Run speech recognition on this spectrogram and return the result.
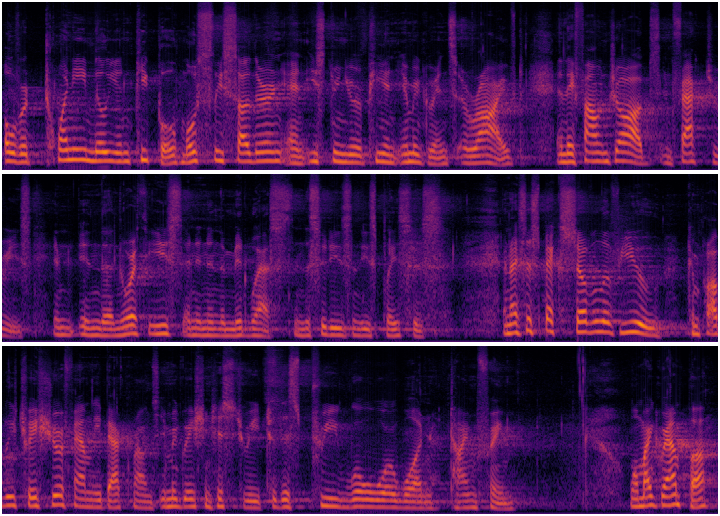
Over 20 million people, mostly Southern and Eastern European immigrants, arrived, and they found jobs in factories in, in the Northeast and in, in the Midwest, in the cities in these places. And I suspect several of you can probably trace your family backgrounds, immigration history, to this pre World War I time frame. Well, my grandpa,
